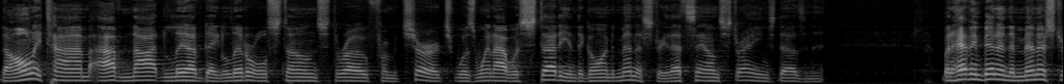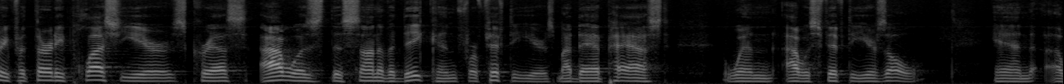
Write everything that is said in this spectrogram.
the only time I've not lived a literal stone's throw from a church was when I was studying to go into ministry. That sounds strange, doesn't it? But having been in the ministry for 30 plus years, Chris, I was the son of a deacon for 50 years. My dad passed when I was 50 years old. And, uh,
